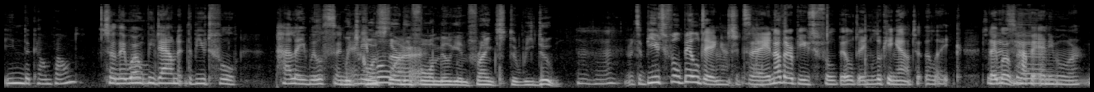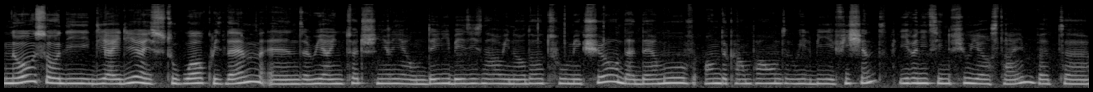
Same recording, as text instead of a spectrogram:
in the compound. So, so they won't be down at the beautiful Palais Wilson Which anymore. costs 34 million francs to redo. Mm-hmm. It's a beautiful building, I should say. Another beautiful building looking out at the lake. So they won't have uh, it anymore. No, so the, the idea is to work with them, and we are in touch nearly on daily basis now in order to make sure that their move on the compound will be efficient, even it's in few years' time. But uh,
